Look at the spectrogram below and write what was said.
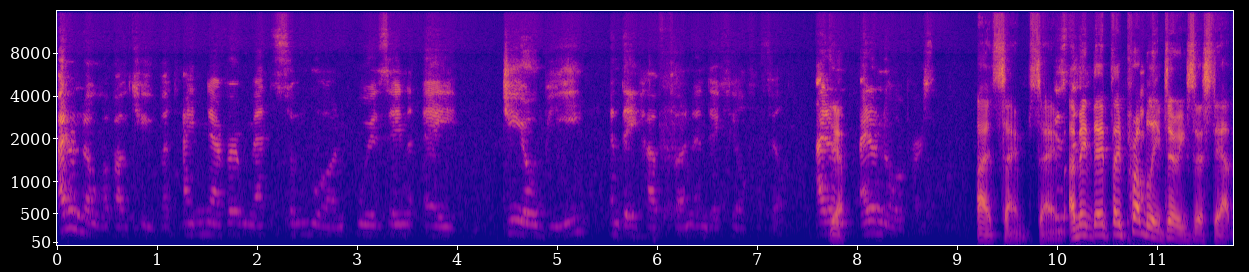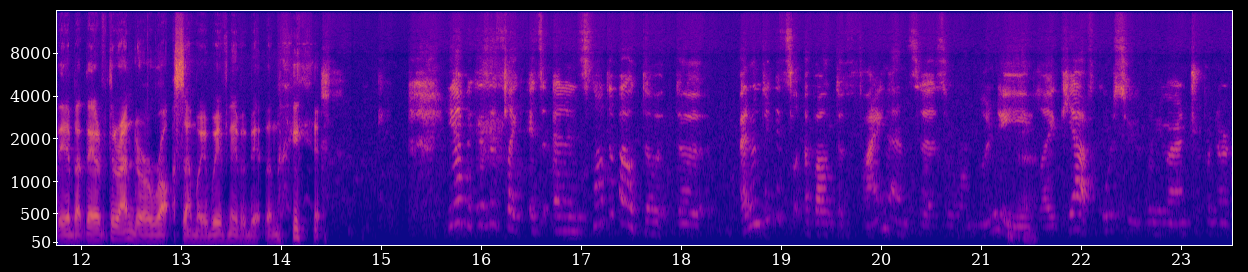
I don't know about you, but I never met someone who is in a GOB and they have fun and they feel fulfilled. I don't. I don't know a person. Uh, same, same. I mean, they, they probably do exist out there, but they're they're under a rock somewhere. We've never met them. Yeah, because it's like it's and it's not about the the. I don't think it's about the finances or money. Yeah. Like, yeah, of course, you when you're an entrepreneur,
